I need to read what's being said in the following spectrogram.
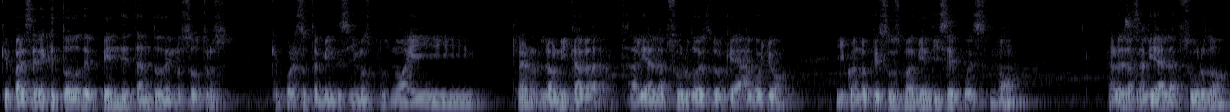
que parecería que todo depende tanto de nosotros, que por eso también decimos, pues no hay Claro. la única salida al absurdo es lo que hago yo. Y cuando Jesús más bien dice, pues no, tal vez la salida al absurdo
